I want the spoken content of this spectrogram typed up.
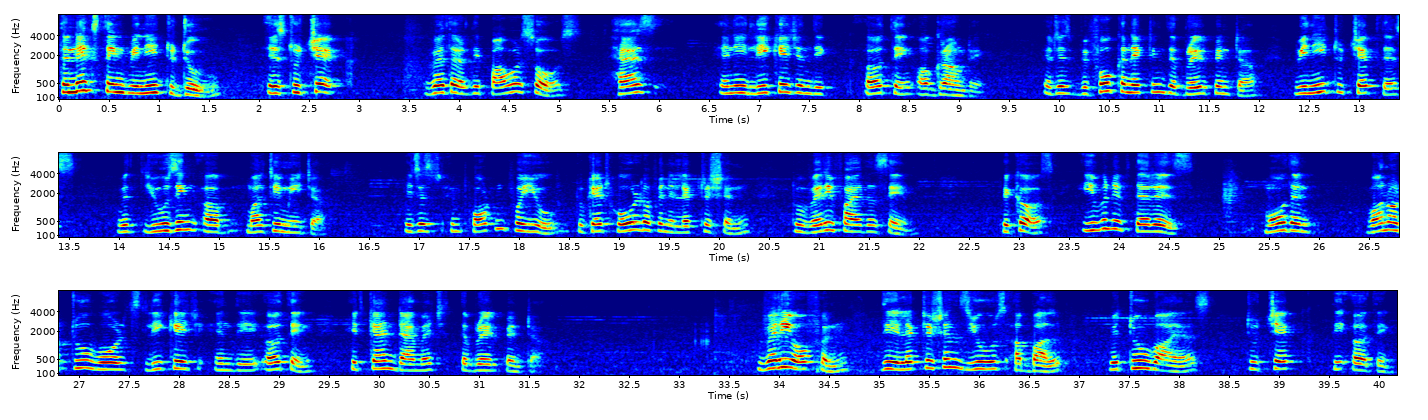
The next thing we need to do is to check whether the power source has any leakage in the earthing or grounding. It is before connecting the braille printer we need to check this with using a multimeter. It is important for you to get hold of an electrician to verify the same because even if there is more than 1 or 2 volts leakage in the earthing it can damage the braille printer. Very often the electricians use a bulb with two wires to check the earthing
